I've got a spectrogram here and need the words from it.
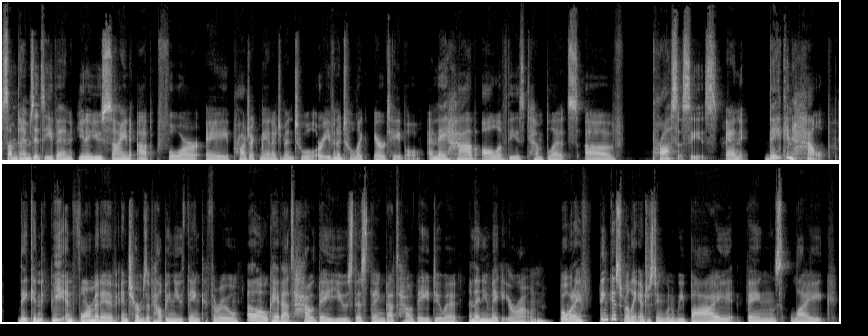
Sometimes it's even, you know, you sign up for a project management tool or even a tool like Airtable, and they have all of these templates of processes and they can help they can be informative in terms of helping you think through, oh, okay, that's how they use this thing, that's how they do it. And then you make it your own. But what I think is really interesting when we buy things like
